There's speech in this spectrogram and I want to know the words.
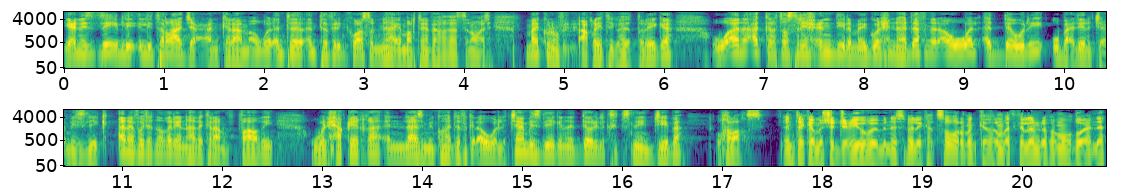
يعني زي اللي, اللي تراجع عن كلام أول. أنت أنت فريقك واصل النهائي مرتين في آخر ثلاث سنوات. ما يكون عقليتك بهذه الطريقة. وأنا أكره تصريح عندي لما يقول إحنا هدفنا الأول الدوري وبعدين الشامبيونز ليج. أنا في وجهة نظري إن هذا كلام فاضي والحقيقة إن لازم يكون هدفك الأول الشامبيونز ليج إن الدوري لك ست سنين تجيبه وخلاص. أنت كمشجع يوفي بالنسبة لك؟ أتصور من كثر ما تكلمنا في الموضوع إنه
